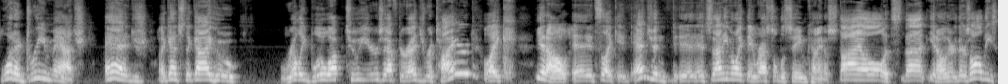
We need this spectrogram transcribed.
what a dream match. Edge against the guy who really blew up two years after Edge retired? Like, you know, it's like Edge and it's not even like they wrestle the same kind of style. It's not, you know, there, there's all these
